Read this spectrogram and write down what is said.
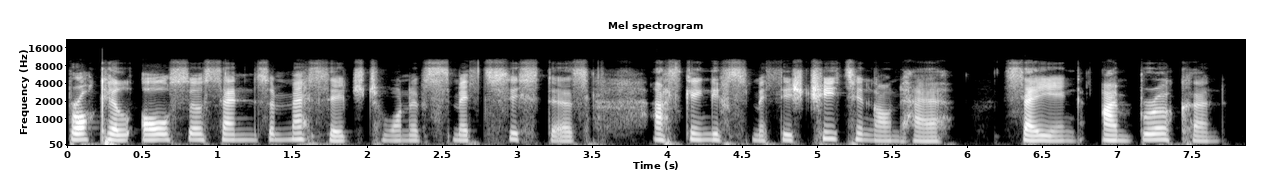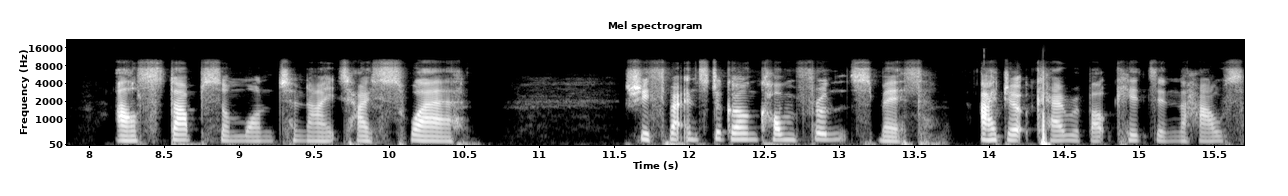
Brockhill also sends a message to one of Smith's sisters asking if Smith is cheating on her, saying, I'm broken. I'll stab someone tonight, I swear. She threatens to go and confront Smith. I don't care about kids in the house.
